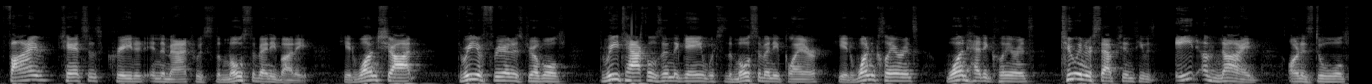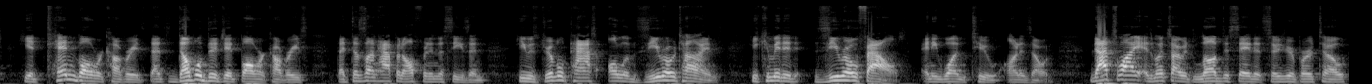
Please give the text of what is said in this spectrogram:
five chances created in the match, which is the most of anybody. He had one shot, three of three on his dribbles, three tackles in the game, which is the most of any player. He had one clearance, one headed clearance, two interceptions. He was eight of nine on his duels. He had 10 ball recoveries. That's double digit ball recoveries. That does not happen often in a season. He was dribbled past all of zero times. He committed zero fouls, and he won two on his own. That's why, as much as I would love to say that Sergio Roberto,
